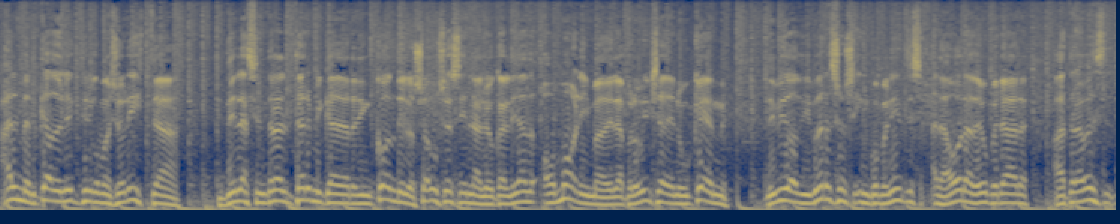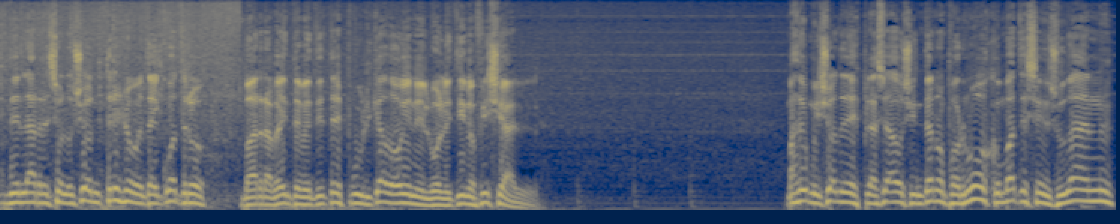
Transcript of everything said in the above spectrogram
al mercado eléctrico mayorista de la central térmica de Rincón de los Sauces en la localidad homónima de la provincia de Neuquén, debido a diversos inconvenientes a la hora de operar a través de la resolución 394-2023 publicado hoy en el Boletín Oficial. Más de un millón de desplazados internos por nuevos combates en Sudán.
